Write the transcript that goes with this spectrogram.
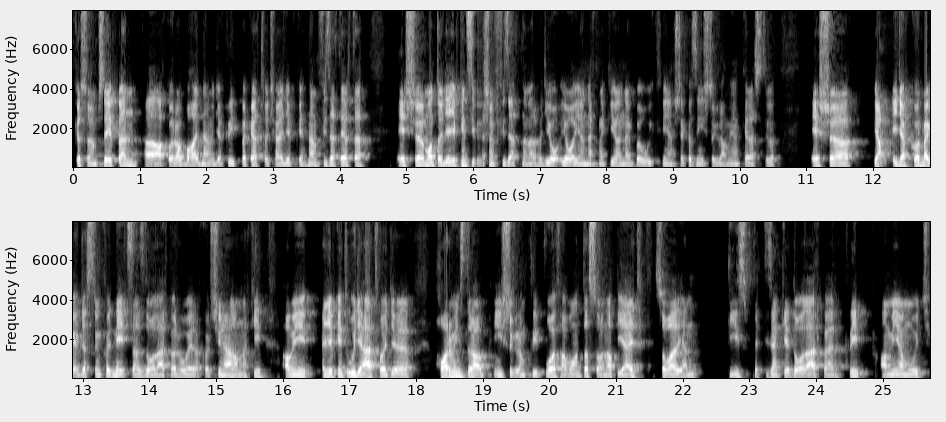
köszönöm szépen, akkor abba hagynám így a klippeket, hogyha egyébként nem fizet érte, és mondta, hogy egyébként szívesen fizetne, mert hogy jól jönnek neki, jönnek be új kliensek az Instagramján keresztül. És ja, így akkor megegyeztünk, hogy 400 dollár per hóért akkor csinálom neki, ami egyébként úgy állt, hogy 30 darab Instagram klip volt havonta, szóval napi egy, szóval ilyen 10 vagy 12 dollár per klip, ami amúgy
